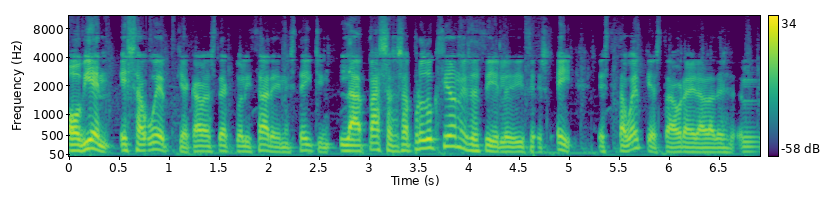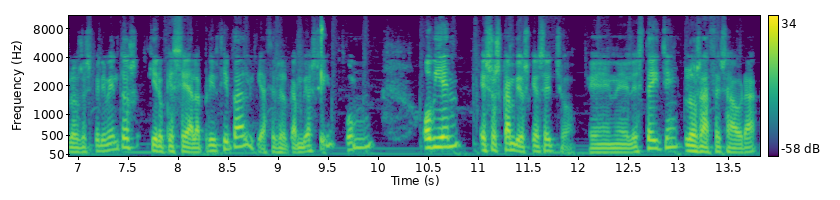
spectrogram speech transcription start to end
O bien esa web que acabas de actualizar en staging la pasas a producción, es decir, le dices, hey, esta web que hasta ahora era la de los experimentos, quiero que sea la principal y haces el cambio así, pum, o bien, esos cambios que has hecho en el staging los haces ahora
